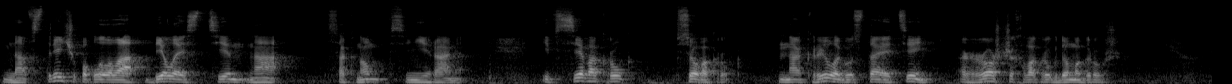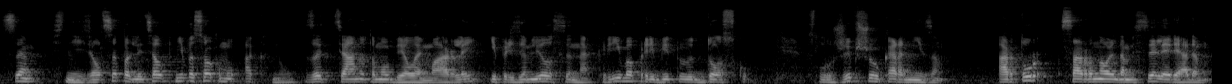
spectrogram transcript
навстречу поплыла белая стена с окном в синей раме. И все вокруг, все вокруг, накрыла густая тень росших вокруг дома груш. Сэм снизился, подлетел к невысокому окну, затянутому белой марлей, и приземлился на криво прибитую доску, служившую карнизом. Артур с Арнольдом сели рядом,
